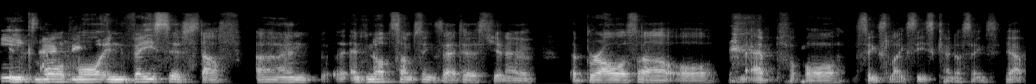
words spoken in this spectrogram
exactly. more more invasive stuff, uh, and and not something that is you know a browser or an app or things like these kind of things. Yeah.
